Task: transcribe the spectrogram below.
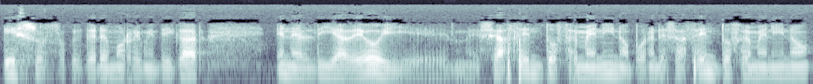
Eso es lo que queremos reivindicar en el día de hoy, ese acento femenino, poner ese acento femenino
